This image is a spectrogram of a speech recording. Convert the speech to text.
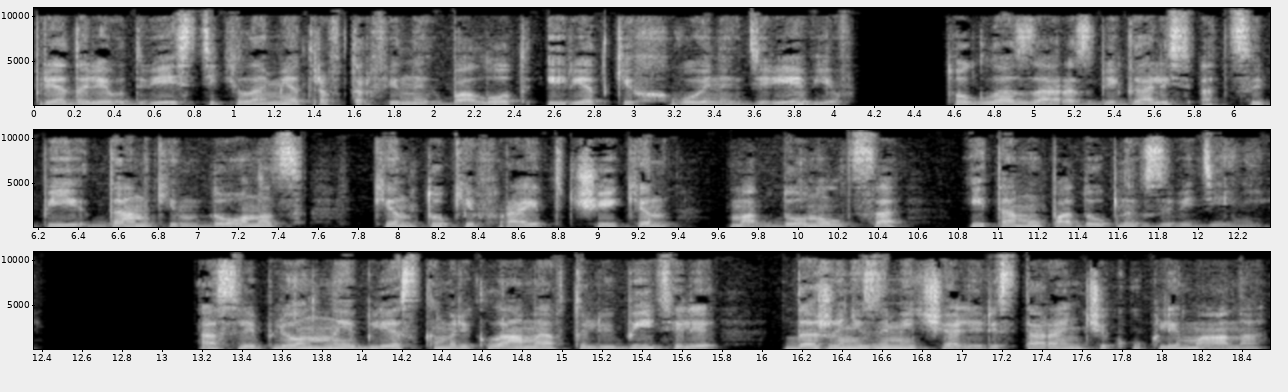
преодолев 200 километров торфяных болот и редких хвойных деревьев, то глаза разбегались от цепи Данкин Донатс, Кентукки Фрайд Чикен, Макдоналдса и тому подобных заведений. Ослепленные блеском рекламы автолюбители даже не замечали ресторанчик у Климана,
